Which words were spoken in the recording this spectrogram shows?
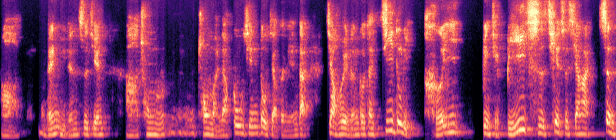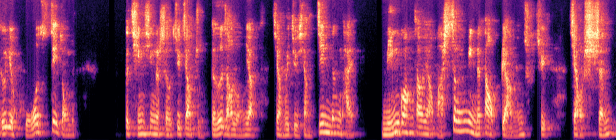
啊人与人之间啊充充满了勾心斗角的年代，教会能够在基督里合一，并且彼此切实相爱，圣徒有活着这种的情形的时候，就叫主得着荣耀。教会就像金灯台，明光照耀，把生命的道表明出去，叫神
